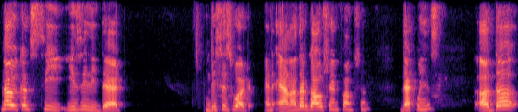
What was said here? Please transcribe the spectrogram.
Now you can see easily that this is what an another Gaussian function that means uh, the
